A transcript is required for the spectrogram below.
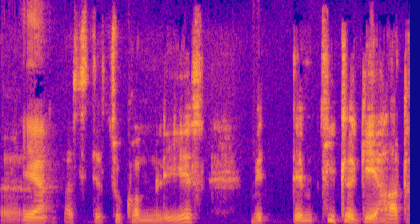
äh, ja. was dir zukommen ließ, mit dem Titel Geh hart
